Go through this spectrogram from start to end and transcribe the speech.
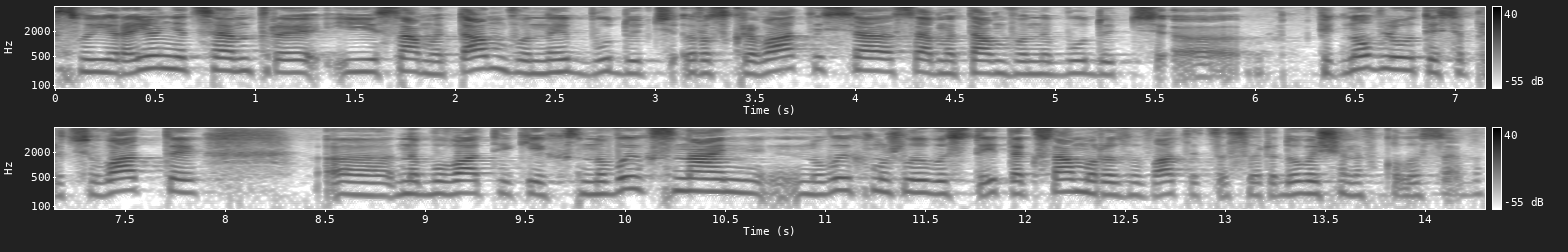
Свої районні центри, і саме там вони будуть розкриватися, саме там вони будуть е, відновлюватися, працювати, набувати якихось нових знань, нових можливостей, і так само розвивати це середовище навколо себе.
